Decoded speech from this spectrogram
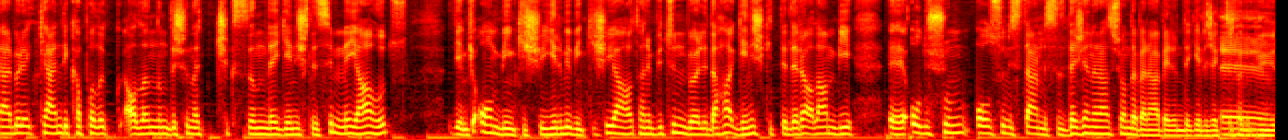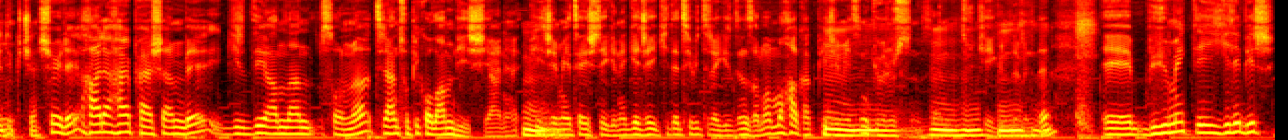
Yani böyle kendi kapalı alanının dışına çıksın ve genişlesin mi? Yahut diyelim ki 10 bin kişi, 20 bin kişi yahut hani bütün böyle daha geniş kitleleri alan bir e, oluşum olsun ister misiniz? Dejenerasyon da beraberinde gelecektir tabii Ee, büyüdükçe. Şöyle hala her perşembe girdiği andan sonra trend topik olan bir iş yani. Hmm. Cemiyeti hashtagine gece 2'de Twitter'a girdiğiniz zaman muhakkak Pi Hmm. Görürsünüz yani Türkiye gündeminde. Ee, büyümekle ilgili bir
